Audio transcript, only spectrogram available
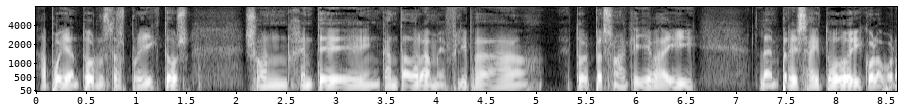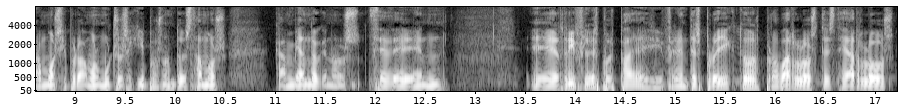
apoyan todos nuestros proyectos, son gente encantadora, me flipa todo el personal que lleva ahí, la empresa y todo y colaboramos y probamos muchos equipos, ¿no? Entonces estamos cambiando que nos ceden eh, rifles pues para diferentes proyectos, probarlos, testearlos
